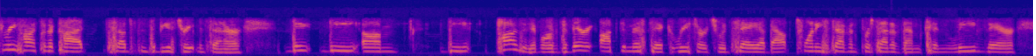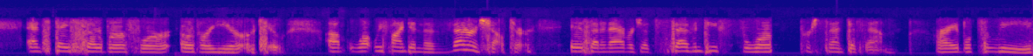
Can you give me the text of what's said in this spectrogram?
three hots of a cot substance abuse treatment center, the the um, the positive or the very optimistic research would say about 27% of them can leave there and stay sober for over a year or two. Um, what we find in the veteran shelter is that an average of 74% of them are able to leave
